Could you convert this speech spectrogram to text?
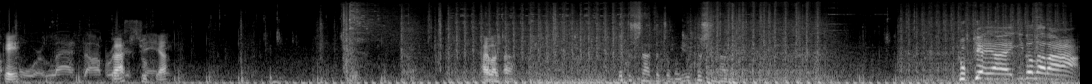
Op Okay. 4 last operator 라스트 쪽이야. standing. 밟았다. 깨끗이 나한테 좀 깨끗이 나한테 도피아야 일어나라.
